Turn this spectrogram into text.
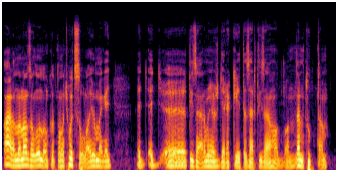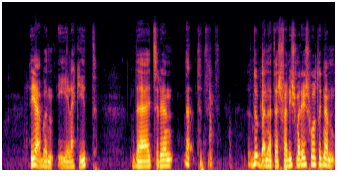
állandóan azon gondolkodtam, hogy hogy szólaljon meg egy, egy, egy ö, 13 éves gyerek 2016-ban. Nem tudtam. Hiába élek itt, de egyszerűen döbbenetes felismerés volt, hogy nem,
